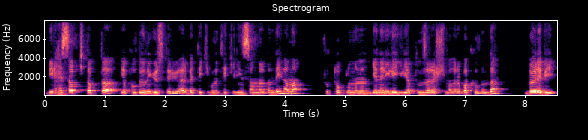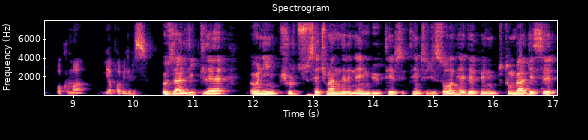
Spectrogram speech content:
bir hesap kitapta yapıldığını gösteriyor. Elbette ki bunu tekil insanlardan değil ama Türk toplumunun geneliyle ilgili yaptığımız araştırmalara bakıldığında böyle bir okuma yapabiliriz. Özellikle Örneğin Kürt seçmenlerin en büyük temsilcisi olan HDP'nin bir tutum belgesi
